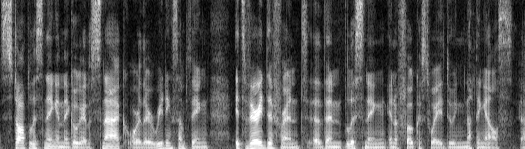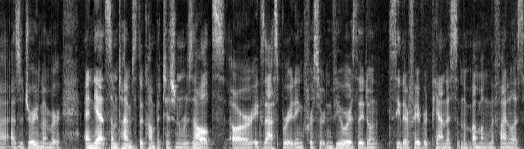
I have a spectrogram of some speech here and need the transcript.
stop listening and they go get a snack or they're reading something, it's very different uh, than listening in a focused way, doing nothing else uh, as a jury member. And yet, sometimes the competition results are exasperating for certain viewers. They don't see their favorite pianist the, among the finalists.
